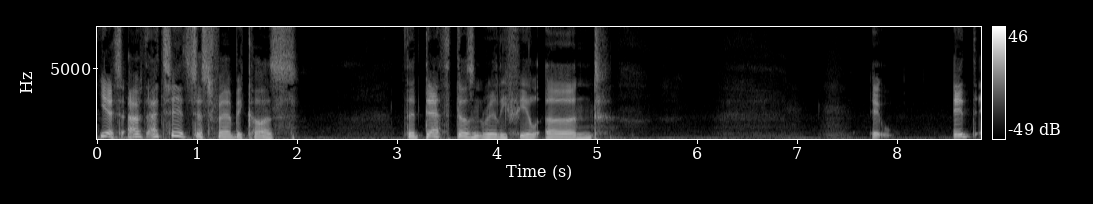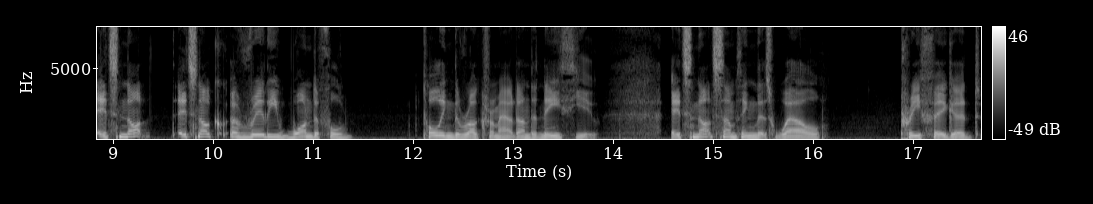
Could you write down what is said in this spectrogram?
Yes, I'd say it's just fair because the death doesn't really feel earned. It it it's not it's not a really wonderful pulling the rug from out underneath you. It's not something that's well prefigured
